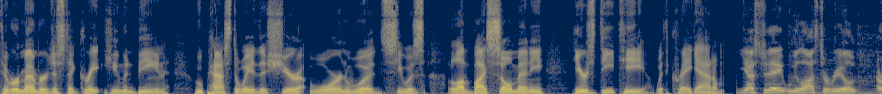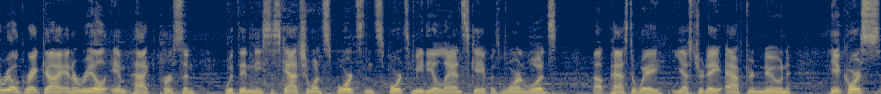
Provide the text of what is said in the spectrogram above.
to remember just a great human being who passed away this year, Warren Woods. He was loved by so many. Here's DT with Craig Adam. Yesterday we lost a real a real great guy and a real impact person within the Saskatchewan sports and sports media landscape as Warren Woods uh, passed away yesterday afternoon. He of course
